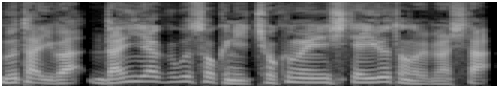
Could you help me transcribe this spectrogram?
部隊は弾薬不足に直面していると述べました。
